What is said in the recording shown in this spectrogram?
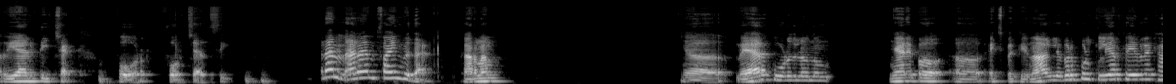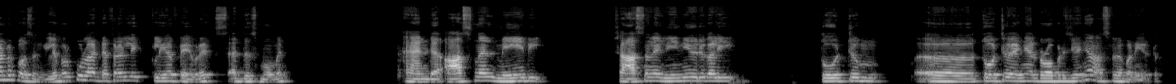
reality check for for Chelsea. And I'm and I'm fine with that. കാരണം വേറെ കൂടുതലൊന്നും ഞാനിപ്പോ എക്സ്പെക്ട് ചെയ്യുന്നു ആ Liverpool clear favourite hundred percent Liverpool are definitely clear favourites at this moment and Arsenal may be പക്ഷെ ആസ്നൽ ഇനിയൊരു കളി തോറ്റും തോറ്റു കഴിഞ്ഞാൽ ഡ്രോപ്പ് പിടിച്ചു കഴിഞ്ഞാൽ ആസ്നൽ പണി കിട്ടും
